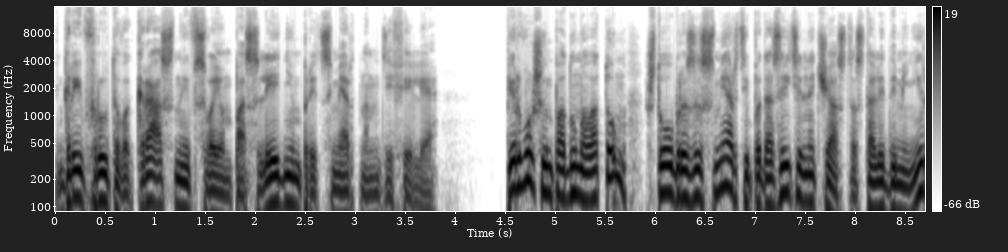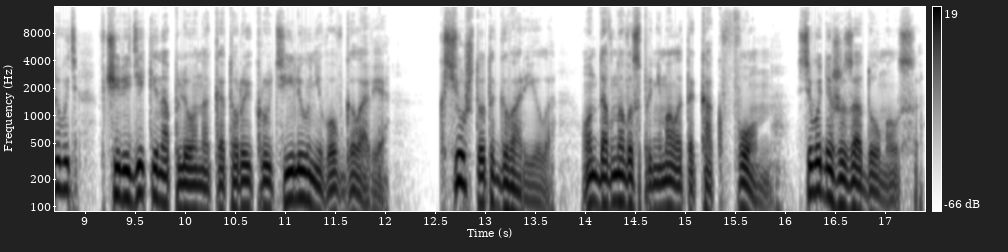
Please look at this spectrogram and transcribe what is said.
грейпфрутово-красный в своем последнем предсмертном дефиле. Первушин подумал о том, что образы смерти подозрительно часто стали доминировать в череде кинопленок, которые крутили у него в голове. Ксю что-то говорила. Он давно воспринимал это как фон. Сегодня же задумался.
